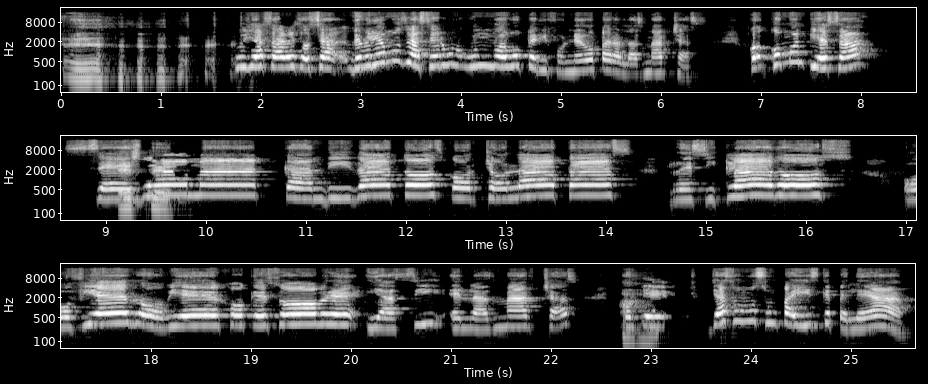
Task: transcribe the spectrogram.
Eh, Tú ya sabes, o sea, deberíamos de hacer un, un nuevo perifoneo para las marchas. ¿Cómo empieza? Se Este- llama candidatos, corcholatas, reciclados o fierro viejo que sobre y así en las marchas, porque ya somos un país que pelea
